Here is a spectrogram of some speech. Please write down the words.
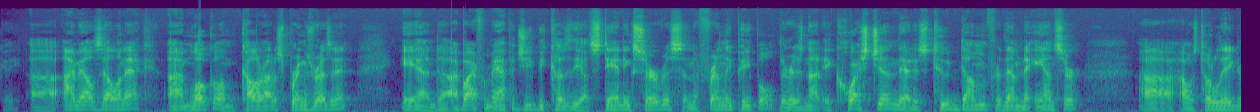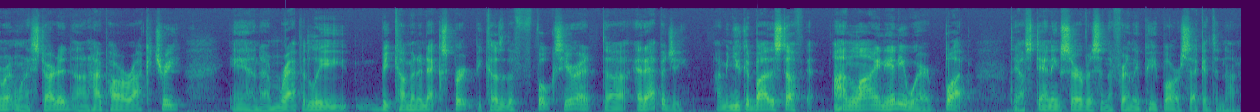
Okay, uh, I'm Al Zelenak. I'm local. I'm Colorado Springs resident. And uh, I buy from Apogee because of the outstanding service and the friendly people. There is not a question that is too dumb for them to answer. Uh, I was totally ignorant when I started on high power rocketry, and I'm rapidly becoming an expert because of the folks here at, uh, at Apogee. I mean, you could buy this stuff online anywhere, but the outstanding service and the friendly people are second to none.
